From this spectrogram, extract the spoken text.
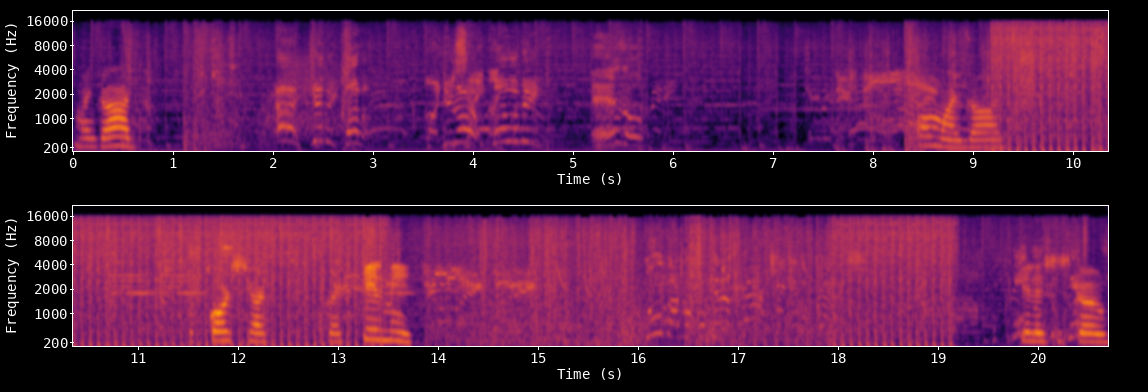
My god. Hey, Jimmy, follow. Like you say. Follow me. Oh my god. Of course you're going to kill me. Let's just go.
